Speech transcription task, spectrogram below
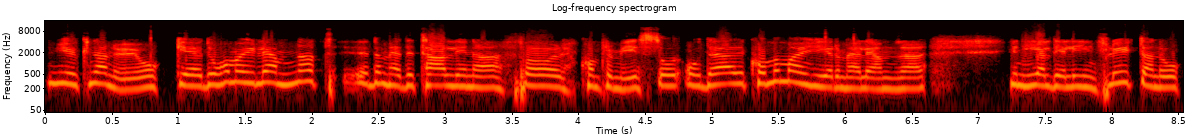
mjukna nu och eh, då har man ju lämnat eh, de här detaljerna för kompromiss. Och, och där kommer man ju ge de här länderna en hel del inflytande. Och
